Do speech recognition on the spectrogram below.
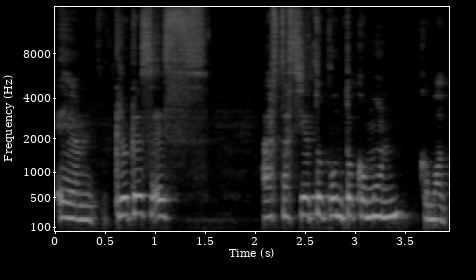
Em, creo que es, es, hasta cierto punto común, como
